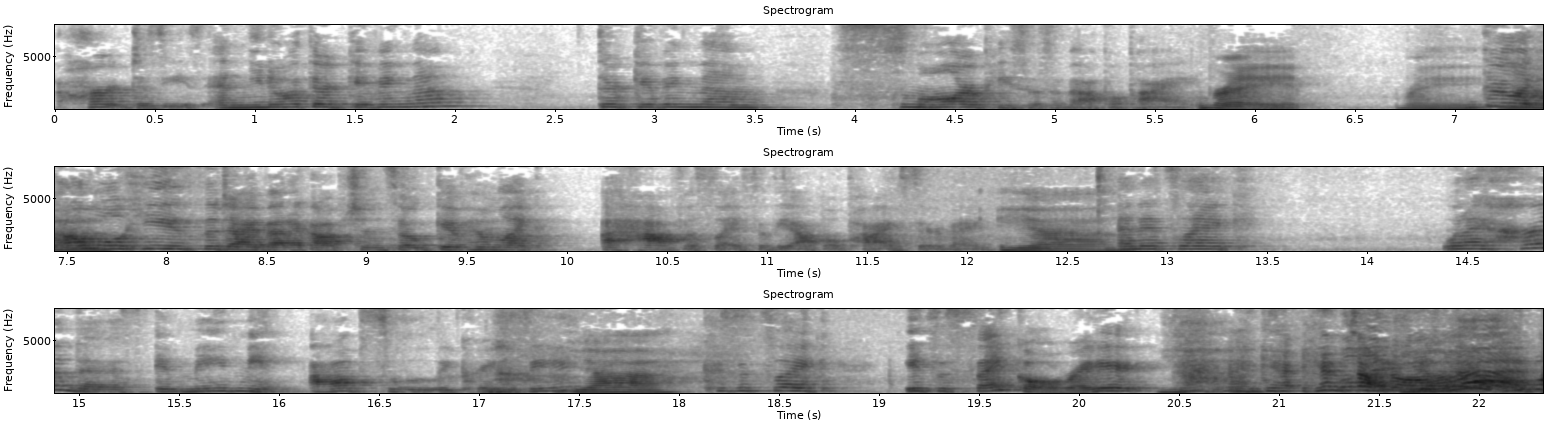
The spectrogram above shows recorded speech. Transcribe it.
heart disease. And you know what they're giving them? They're giving them smaller pieces of apple pie. right. Right. They're like, Yeah. oh, well, he is the diabetic option, so give him like a half a slice of the apple pie serving. Yeah. And it's like, when I heard this, it made me absolutely crazy. Yeah. Because it's like, it's a cycle, right? Yeah. I can't, can't like talk you all Yeah. said, Oh my but,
